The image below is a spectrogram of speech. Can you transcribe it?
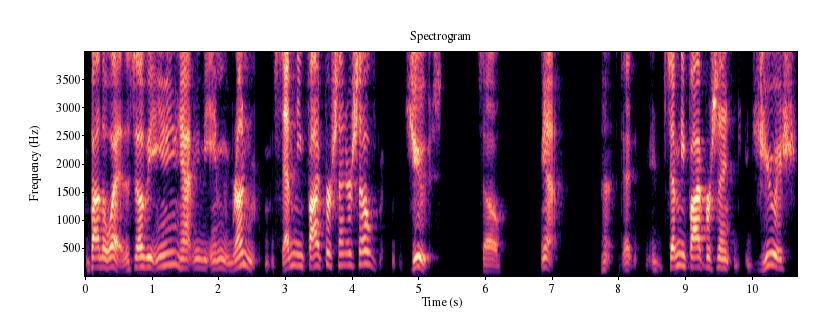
by the way, the Soviet Union happened to be run 75% or so Jews. So, yeah, 75% Jewish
